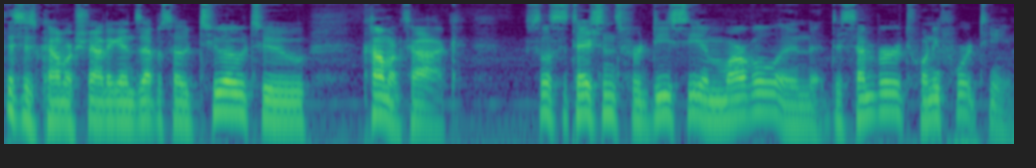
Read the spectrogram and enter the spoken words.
This is Comic Shenanigans, episode 202, Comic Talk. Solicitations for DC and Marvel in December 2014.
